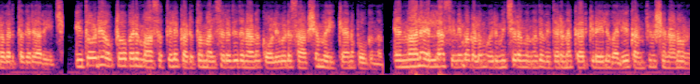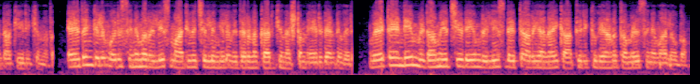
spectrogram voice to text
പ്രവർത്തകരെ അറിയിച്ചു. ഇതോടെ ഒക്ടോബർ മാസത്തിലെ കടുത്ത മത്സരദിനാണ് കോളിവുഡ് സാക്ഷ്യം വഹിക്കാൻ പോകുന്നത്. എന്നാൽ എല്ലാ സിനിമകളും ഒരുമിച്ചിറങ്ങുന്നത് വിതരണക്കാർക്കിടയിൽ വലിയ കൺഫ്യൂഷനാണ് ഉണ്ടാക്കിയിരിക്കുന്നത്. ഏതെങ്കിലും ഒരു സിനിമ റിലീസ് മാറ്റിവെച്ചില്ലെങ്കിൽ വിതരണക്കാർക്ക് നഷ്ടം നേരിടേണ്ടി വരും. വേട്ടേന്റെയും വിടാമേച്ചിയുടെയും റിലീസ് ഡേറ്റ് അറിയാനായി കാത്തിരിക്കുകയാണ് തമിഴ് സിനിമാ ലോകം.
